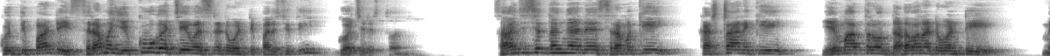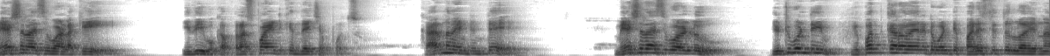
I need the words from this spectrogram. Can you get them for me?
కొద్దిపాటి శ్రమ ఎక్కువగా చేయవలసినటువంటి పరిస్థితి గోచరిస్తోంది. సహజ సిద్ధంగానే శ్రమకి కష్టానికి ఏమాత్రం దడవనటువంటి మేషరాశి వాళ్ళకి ఇది ఒక ప్లస్ పాయింట్ కిందే చెప్పవచ్చు కారణం ఏంటంటే మేషరాశి వాళ్ళు ఎటువంటి విపత్కరమైనటువంటి పరిస్థితుల్లో అయినా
